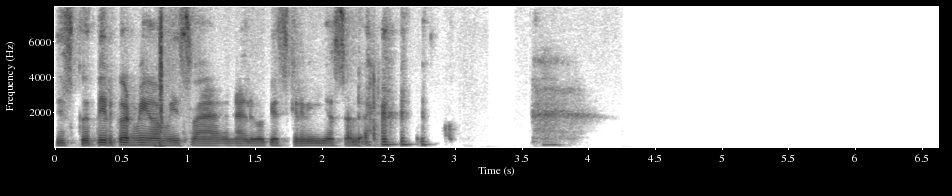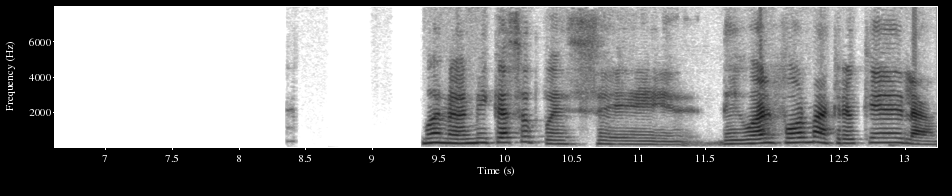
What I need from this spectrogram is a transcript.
discutir conmigo misma en algo que escribí yo sola. Bueno, en mi caso, pues eh, de igual forma, creo que la,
